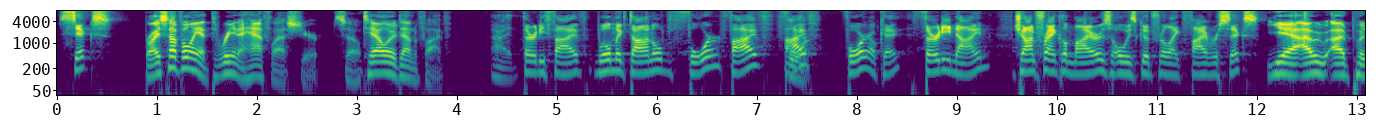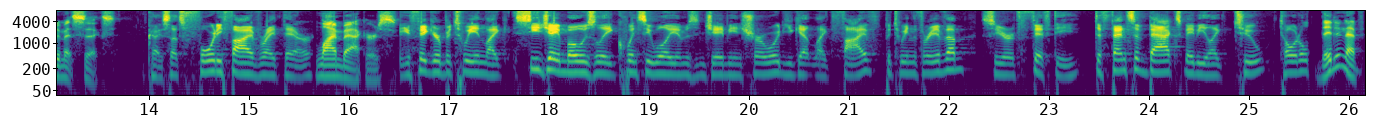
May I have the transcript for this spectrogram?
six. Bryce Huff only had three and a half last year, so Taylor down to five. All right, 35. Will McDonald, four, five, five, four. Okay, 39. John Franklin Myers, always good for like five or six. Yeah, I would I'd put him at six. Okay, so that's 45 right there. Linebackers. You figure between like CJ Mosley, Quincy Williams, and JB Sherwood, you get like five between the three of them. So you're at 50. Defensive backs, maybe like two total. They didn't have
